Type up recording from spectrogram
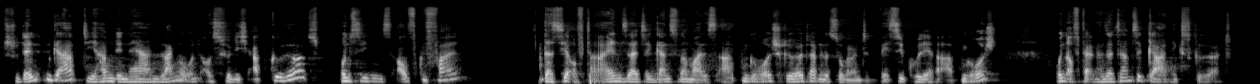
Studenten gehabt, die haben den Herrn lange und ausführlich abgehört und ihnen ist aufgefallen, dass sie auf der einen Seite ein ganz normales Atemgeräusch gehört haben, das sogenannte vesikuläre Atemgeräusch, und auf der anderen Seite haben sie gar nichts gehört.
